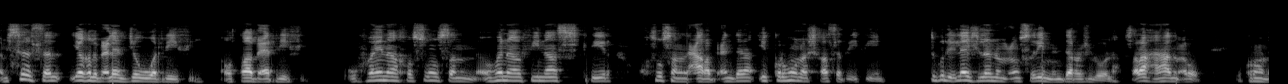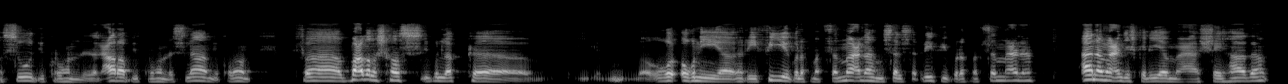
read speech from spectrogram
المسلسل يغلب عليه الجو الريفي أو الطابع الريفي. وهنا خصوصا وهنا في ناس كثير خصوصا العرب عندنا يكرهون الاشخاص الريفيين. تقول لي ليش لأنهم عنصريين من الدرجه الأولى؟ صراحة هذا معروف. يكرهون السود يكرهون العرب يكرهون الإسلام يكرهون. فبعض الأشخاص يقول لك آه، أغنية ريفية يقول لك ما تسمع له مسلسل ريفي يقول لك ما تسمع له أنا ما عندي إشكالية مع الشيء هذا.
